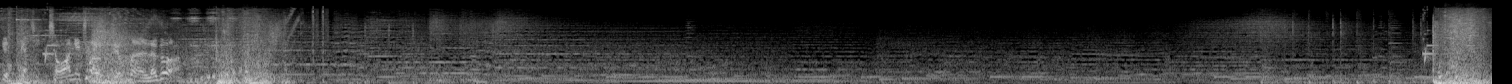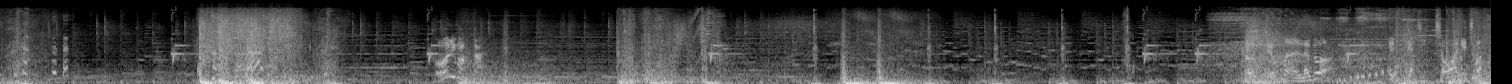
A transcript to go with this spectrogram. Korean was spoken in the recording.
끝까지 저항해줘. 걱정 말라고. 말라고. 끝까지 저항해줘.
